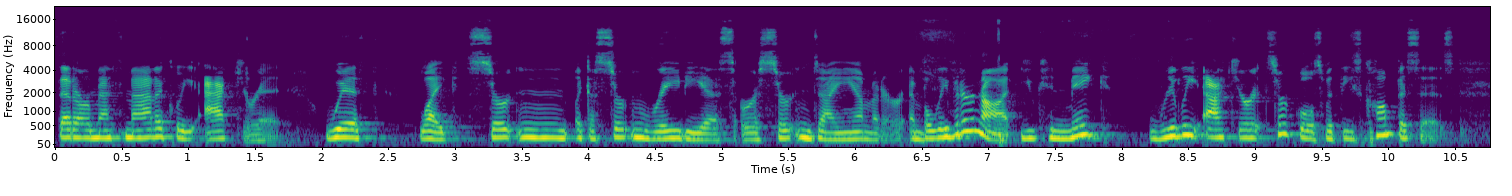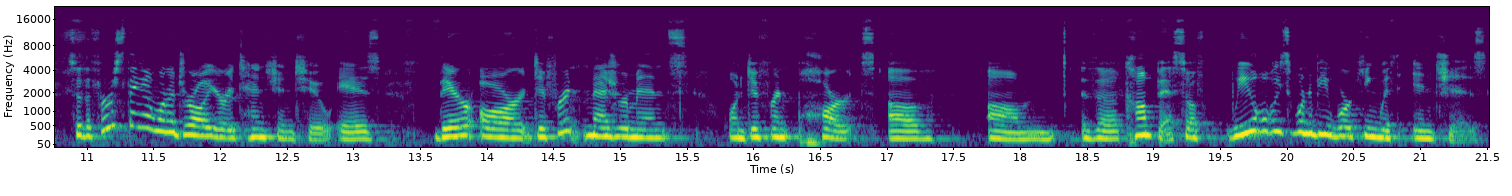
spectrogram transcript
that are mathematically accurate with like certain, like a certain radius or a certain diameter. And believe it or not, you can make really accurate circles with these compasses. So the first thing I want to draw your attention to is there are different measurements on different parts of um, the compass. So if we always want to be working with inches.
